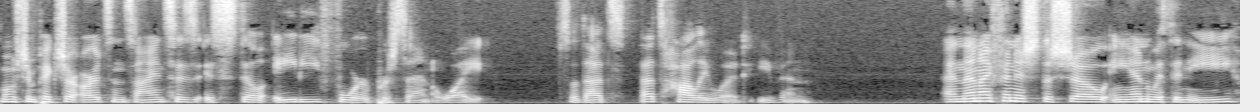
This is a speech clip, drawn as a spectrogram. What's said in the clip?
Motion Picture Arts and Sciences is still 84% white. So that's that's Hollywood even. And then I finished the show Anne with an E.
